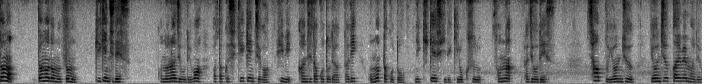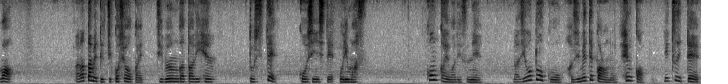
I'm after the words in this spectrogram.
どうも、どうもどうもどうも、経験値です。このラジオでは、私経験値が日々感じたことであったり、思ったことを日記形式で記録する、そんなラジオです。シャープ40、40回目までは、改めて自己紹介、自分語り編として更新しております。今回はですね、ラジオトークを始めてからの変化について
